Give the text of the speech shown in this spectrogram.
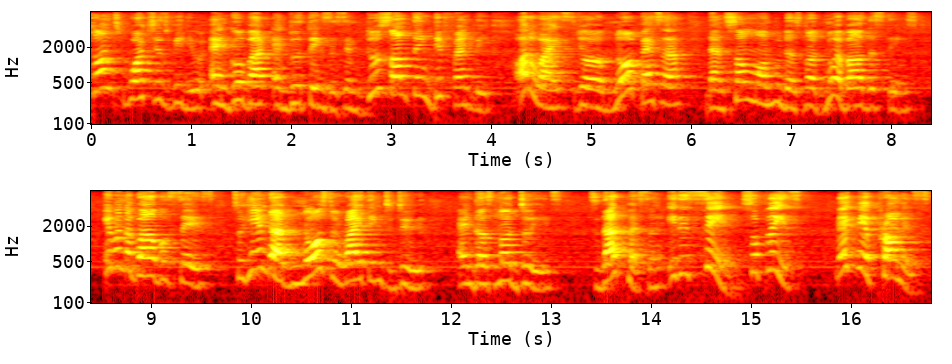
don't watch this video and go back and do things the same. Do something differently. Otherwise, you're no better than someone who does not know about these things. Even the Bible says, to him that knows the right thing to do and does not do it, to that person, it is sin. So please, make me a promise.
